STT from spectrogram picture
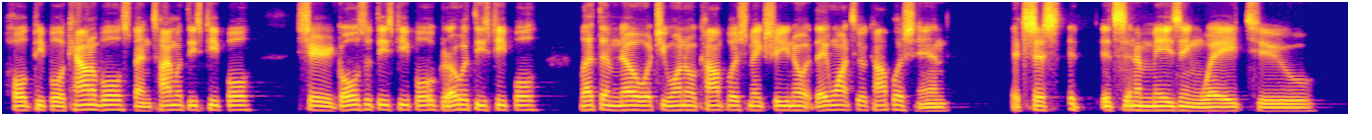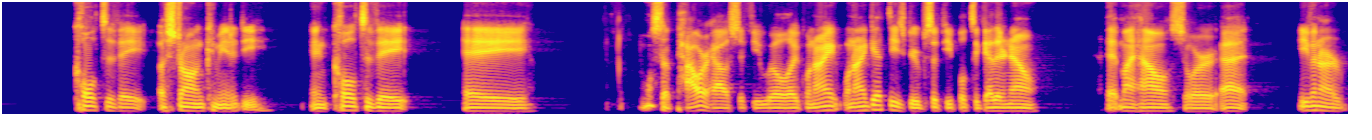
Hold people accountable, spend time with these people, share your goals with these people, grow with these people, let them know what you want to accomplish, make sure you know what they want to accomplish and it's just it, it's an amazing way to cultivate a strong community and cultivate a almost a powerhouse if you will like when i when i get these groups of people together now at my house or at even our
